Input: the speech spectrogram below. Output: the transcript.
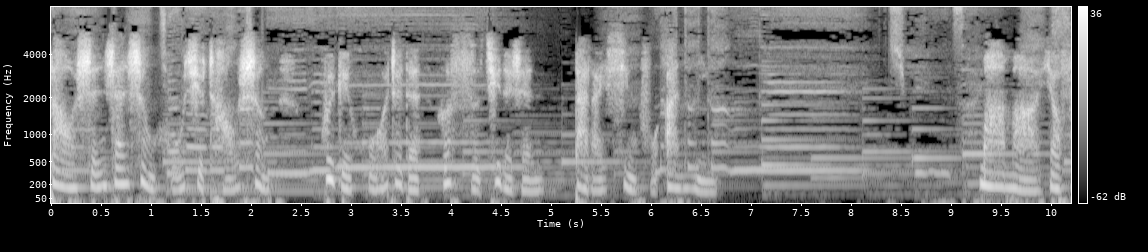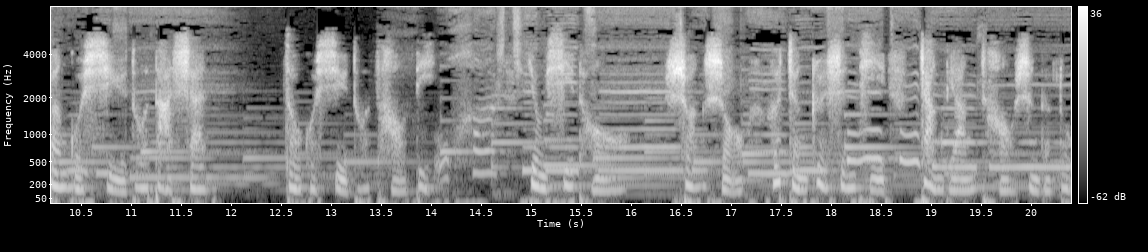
到神山圣湖去朝圣，会给活着的和死去的人带来幸福安宁。妈妈要翻过许多大山。走过许多草地，用膝头、双手和整个身体丈量朝圣的路。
